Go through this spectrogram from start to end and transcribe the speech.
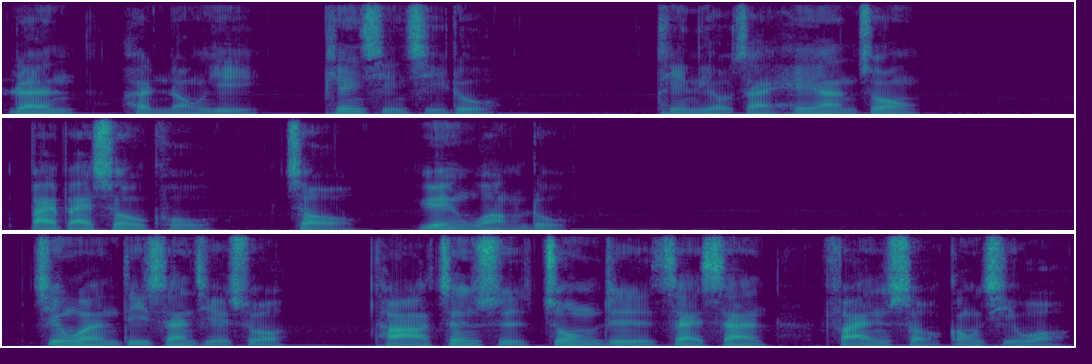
人很容易偏行己路，停留在黑暗中，白白受苦，走冤枉路。经文第三节说：“他真是终日再三反手攻击我。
